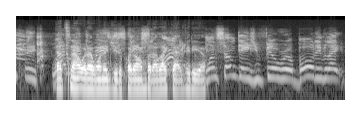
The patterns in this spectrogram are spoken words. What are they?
That's not what I wanted you to put on, but I like that video. On some days you feel real bold and be like,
